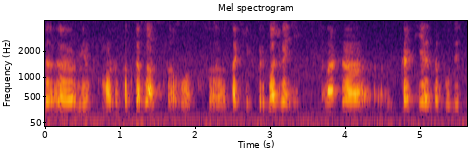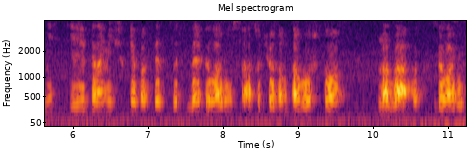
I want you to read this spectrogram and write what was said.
э, Минск может отказаться от э, таких предложений. Однако какие это будет нести и экономические последствия для Беларуси, а с учетом того, что на Запад Беларусь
